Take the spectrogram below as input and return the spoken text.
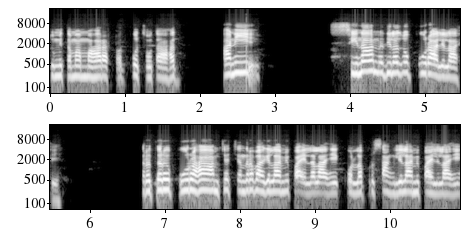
तुम्ही तमाम महाराष्ट्रात पोहोचवत आहात. आणि सीना नदीला जो पूर आलेला आहे खरं तर पूर हा आमच्या चंद्रभागेला आम्ही पाहिलेला आहे कोल्हापूर सांगलीला आम्ही पाहिलेला आहे.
